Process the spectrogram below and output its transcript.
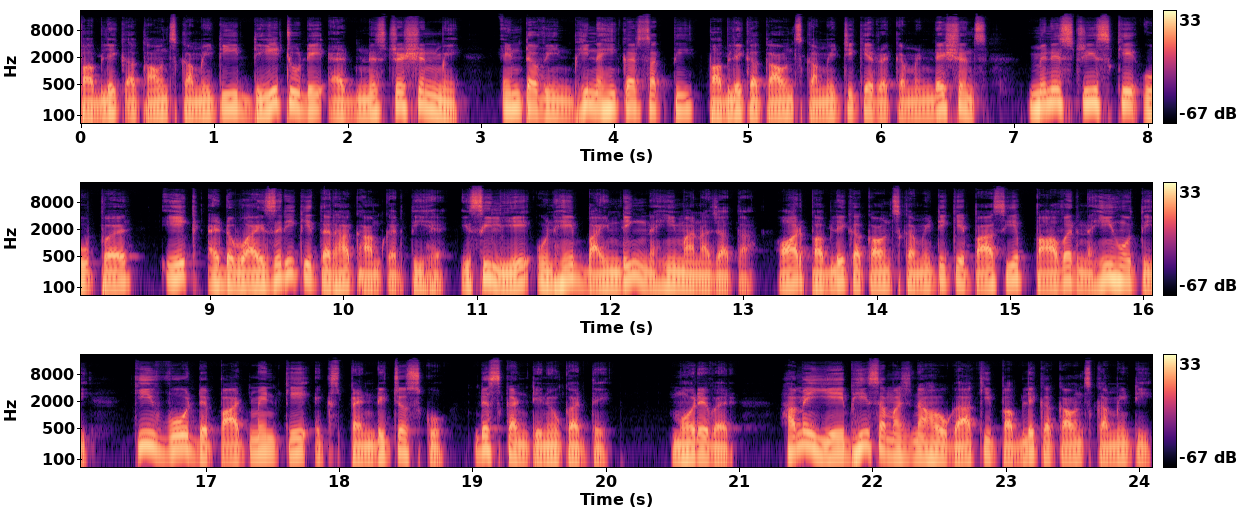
Public accounts committee day to day administration में इंटरवीन भी नहीं कर सकती। पब्लिक अकाउंट्स कमेटी के रिकमेंडेशंस मिनिस्ट्रीज के ऊपर एक एडवाइजरी की तरह काम करती है। इसीलिए उन्हें बाइंडिंग नहीं माना जाता और पब्लिक अकाउंट्स कमेटी के पास ये पावर नहीं होती कि वो डिपार्टमेंट के एक्सपेंडिचर्स को डिसकंटिन्यू कर दे। मोरेवर हमें यह भी समझना होगा कि पब्लिक अकाउंट्स कमेटी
